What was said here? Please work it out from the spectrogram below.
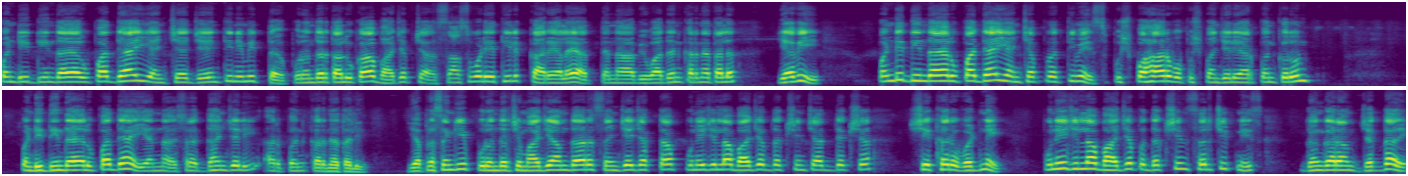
पंडित दीनदयाळ उपाध्याय यांच्या जयंतीनिमित्त पुरंदर तालुका भाजपच्या सासवड येथील कार्यालयात त्यांना अभिवादन करण्यात आलं. यावेळी पंडित दीनदयाळ उपाध्याय यांच्या प्रतिमेस पुष्पहार व पुष्पांजली अर्पण करून पंडित दीनदयाल उपाध्याय यांना श्रद्धांजली अर्पण करण्यात आली. या प्रसंगी पुरंदरचे माजी आमदार संजय जगताप पुणे जिल्हा भाजप दक्षिणचे अध्यक्ष शेखर वडणे पुणे जिल्हा भाजप दक्षिण सरचिटणीस गंगाराम जगदाळे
